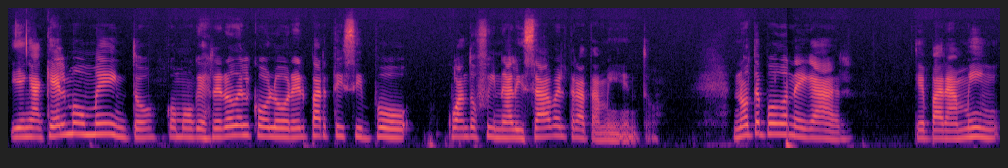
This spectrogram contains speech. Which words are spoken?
Y en aquel momento, como guerrero del color, él participó cuando finalizaba el tratamiento. No te puedo negar que para mí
